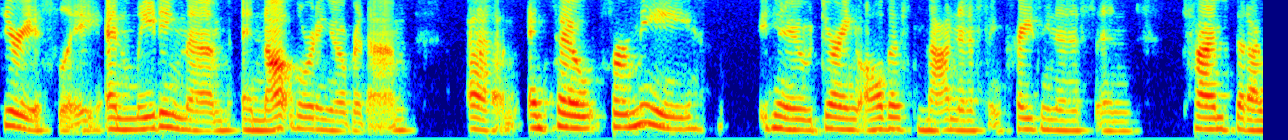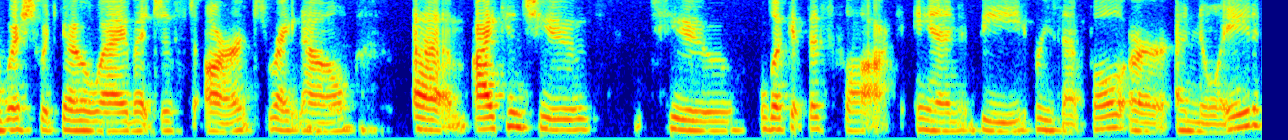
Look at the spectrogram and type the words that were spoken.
seriously and leading them and not lording over them? Um, and so for me, you know, during all this madness and craziness and times that I wish would go away, but just aren't right now, um, I can choose to look at this flock and be resentful or annoyed,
